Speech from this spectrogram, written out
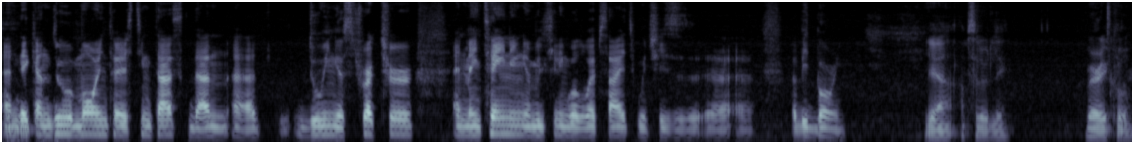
and they can do more interesting tasks than uh, doing a structure and maintaining a multilingual website, which is uh, uh a bit boring. Yeah, absolutely. Very cool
